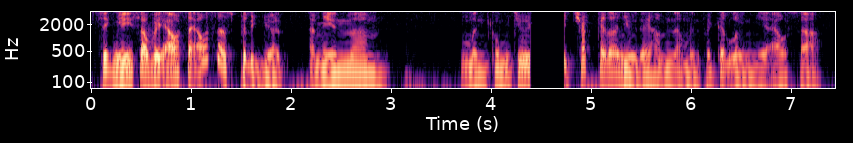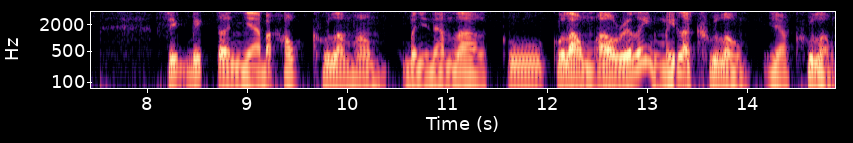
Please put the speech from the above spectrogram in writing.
Sid nghĩ sao về Elsa? Elsa is pretty good. I mean, um, mình cũng chưa chắc cái đó nhiều để hôm nào mình phải kết luận như Elsa. Siết biết tên nhà bác học Coulomb không? Bên Việt Nam là Cu Coulomb. Oh really? Mỹ là Coulomb. Yeah, Coulomb.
